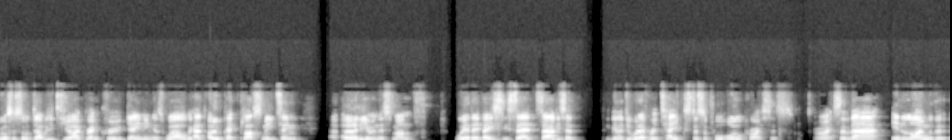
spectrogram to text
We also saw WTI Brent crude gaining as well. We had OPEC Plus meeting uh, earlier in this month where they basically said, Saudi said, you're going to do whatever it takes to support oil prices. All right, so that, in line with the,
